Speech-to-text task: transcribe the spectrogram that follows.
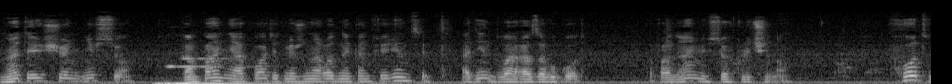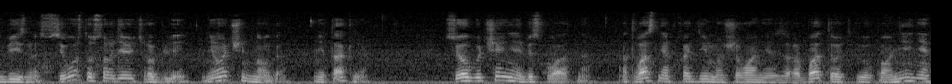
Но это еще не все. Компания оплатит международные конференции один-два раза в год. По программе все включено. Вход в бизнес всего 149 рублей. Не очень много, не так ли? Все обучение бесплатно. От вас необходимо желание зарабатывать и выполнение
